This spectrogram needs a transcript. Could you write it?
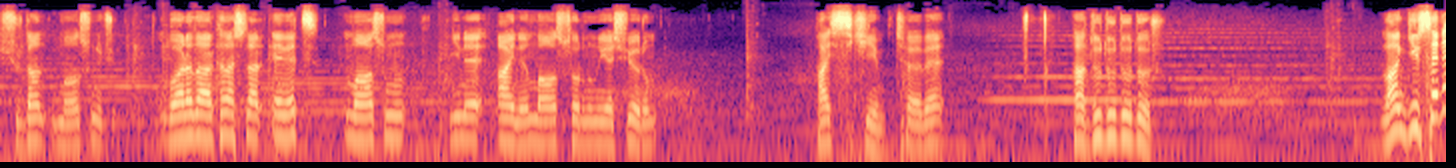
Şuradan mouse'un üçü. Bu arada arkadaşlar evet mouse'umun yine aynı mouse sorununu yaşıyorum. Hay sikiyim. Tövbe. Ha dur dur dur dur. Lan girsene.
